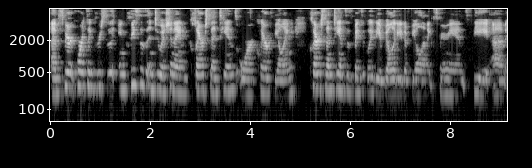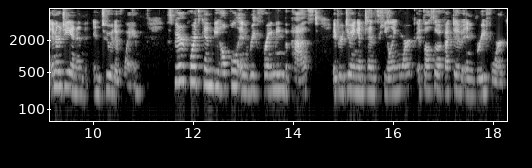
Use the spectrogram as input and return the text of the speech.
Um, spirit quartz increases, increases intuition and clairsentience or clair feeling. Clairsentience is basically the ability to feel and experience the um, energy in an intuitive way. Spirit quartz can be helpful in reframing the past if you're doing intense healing work. It's also effective in grief work.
